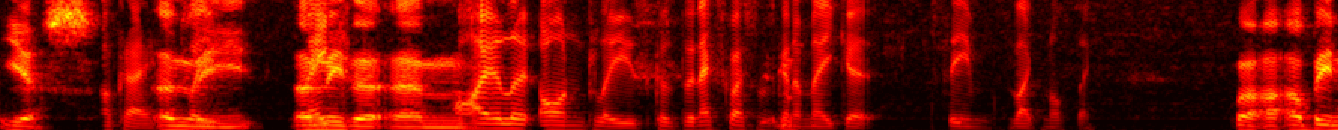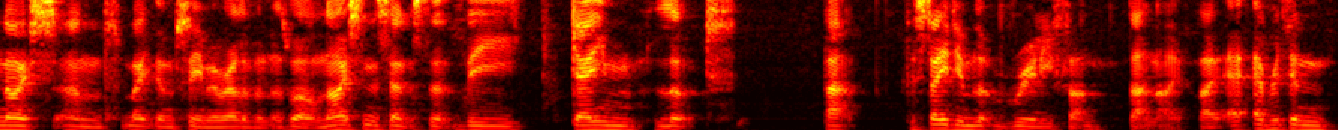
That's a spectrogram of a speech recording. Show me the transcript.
Yes. Okay, Only, only that. Um, pile it on, please, because the next question is going to make it seem like nothing. Well, I'll be nice and make them seem irrelevant as well. Nice in the sense that the game looked that the stadium looked really fun that night. Like everything,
